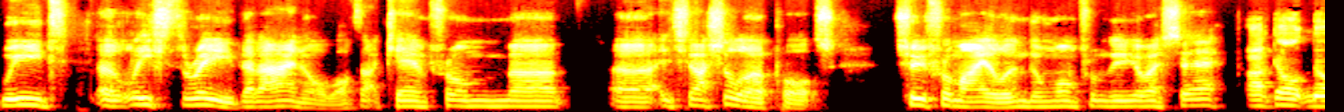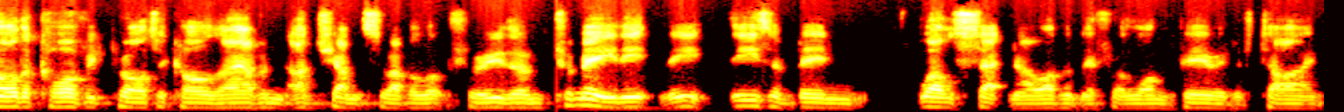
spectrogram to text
we'd at least three that I know of that came from uh, uh, international airports two from Ireland and one from the USA. I don't know the COVID protocols. I haven't had a chance to have a look through them. For me, the, the, these have been well set now, haven't they, for a long period of time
